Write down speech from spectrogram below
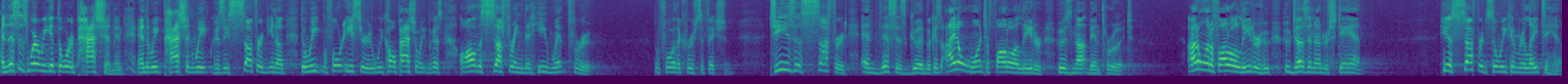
And this is where we get the word passion and, and the week Passion Week because he suffered, you know, the week before Easter, we call Passion Week because all the suffering that he went through before the crucifixion. Jesus suffered, and this is good because I don't want to follow a leader who has not been through it. I don't want to follow a leader who, who doesn't understand. He has suffered so we can relate to him.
